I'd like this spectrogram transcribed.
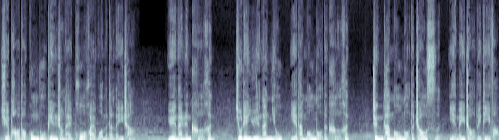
却跑到公路边上来破坏我们的雷场。越南人可恨，就连越南牛也他某某的可恨，侦探某某的找死也没找对地方。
